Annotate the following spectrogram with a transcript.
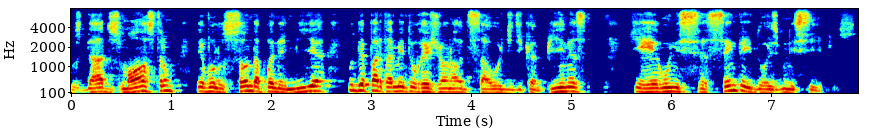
Os dados mostram evolução da pandemia no Departamento Regional de Saúde de Campinas, que reúne 62 municípios.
